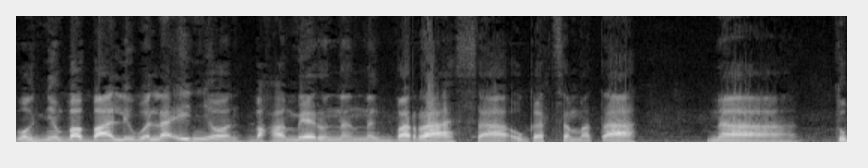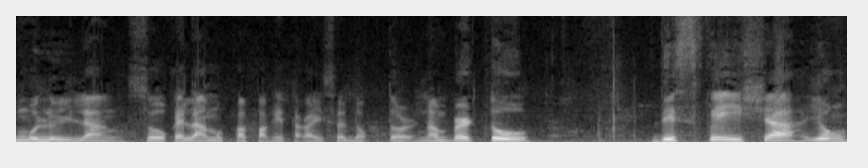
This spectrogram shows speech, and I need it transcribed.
Huwag niyo babaliwalain yon, baka meron nang nagbara sa ugat sa mata na tumuloy lang. So, kailangan magpapakita kayo sa doktor. Number two, dysphagia. Yung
